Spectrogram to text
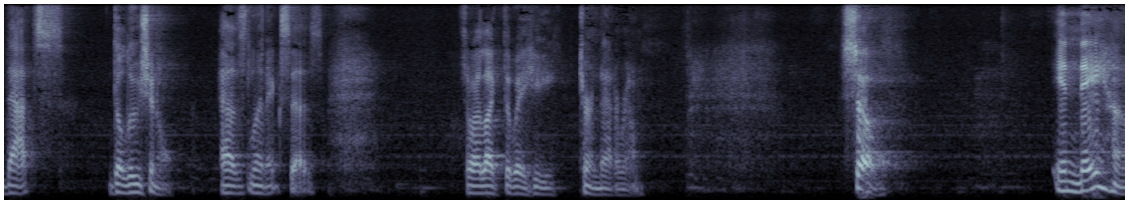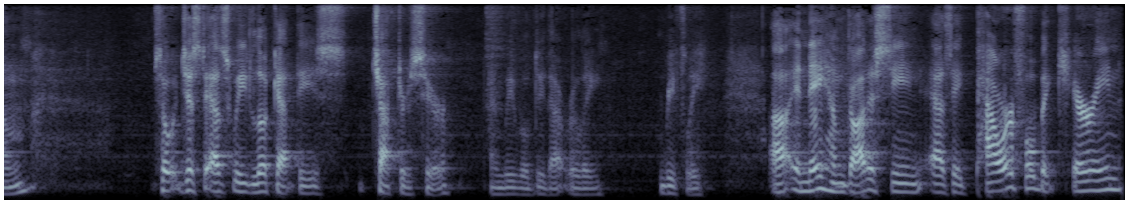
That's delusional, as Lennox says. So I like the way he turned that around. So, in Nahum, so just as we look at these chapters here, and we will do that really briefly, uh, in Nahum, God is seen as a powerful but caring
